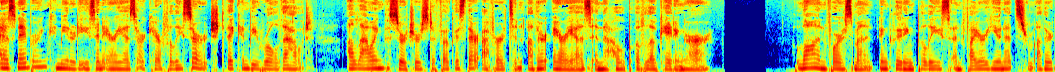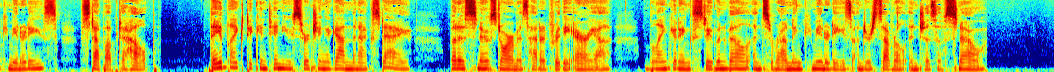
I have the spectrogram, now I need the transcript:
As neighboring communities and areas are carefully searched, they can be ruled out, allowing the searchers to focus their efforts in other areas in the hope of locating her. Law enforcement, including police and fire units from other communities, step up to help. They'd like to continue searching again the next day, but a snowstorm is headed for the area, blanketing Steubenville and surrounding communities under several inches of snow.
